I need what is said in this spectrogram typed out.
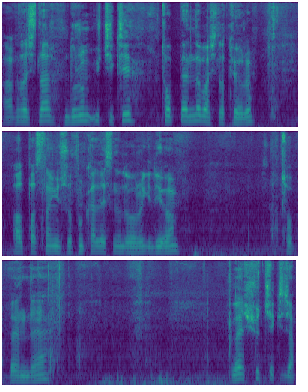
Arkadaşlar durum 3-2. Top bende başlatıyorum. Alparslan Yusuf'un kalesine doğru gidiyorum. Top bende. Ve şut çekeceğim.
